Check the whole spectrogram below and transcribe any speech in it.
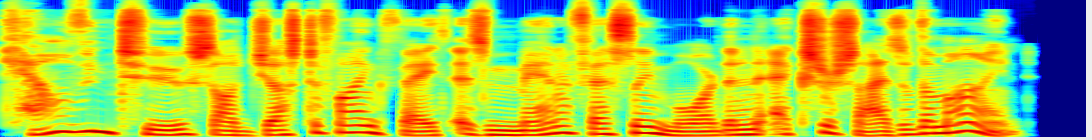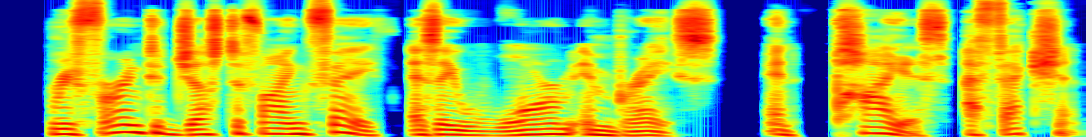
Calvin too saw justifying faith as manifestly more than an exercise of the mind, referring to justifying faith as a warm embrace and pious affection.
